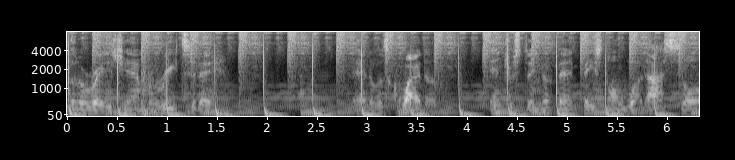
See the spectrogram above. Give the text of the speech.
Little Ray's Jamboree today. And it was quite a interesting event based on what I saw.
